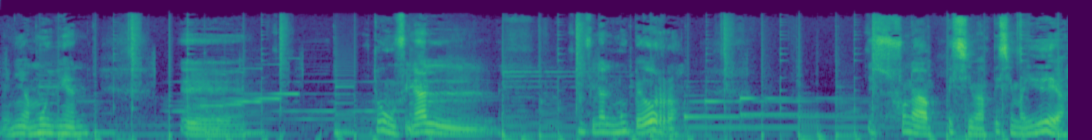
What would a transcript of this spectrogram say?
venía muy bien. Eh, tuvo un final, un final muy pedorro. Fue una pésima, pésima idea.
